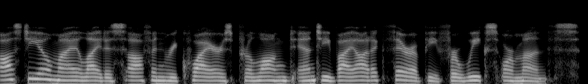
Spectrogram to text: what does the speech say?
Osteomyelitis often requires prolonged antibiotic therapy for weeks or months.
